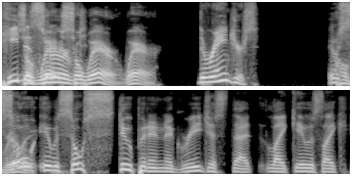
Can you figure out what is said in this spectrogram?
he so where? deserved So where? Where? the Rangers. It was Oh, so it was so stupid and egregious that like it was like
